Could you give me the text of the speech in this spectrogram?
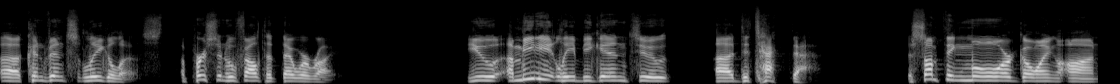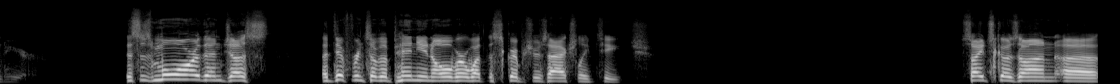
a convinced legalist, a person who felt that they were right, you immediately begin to uh, detect that. There's something more going on here. This is more than just a difference of opinion over what the scriptures actually teach. Seitz goes on, uh,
